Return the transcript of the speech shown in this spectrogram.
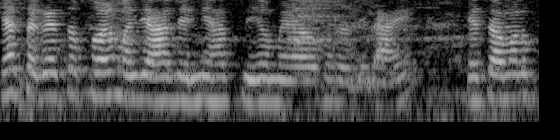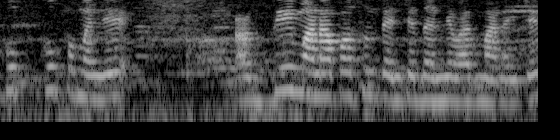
ह्या सगळ्याचं फळ म्हणजे आज यांनी हा स्नेह मेळावा भरवलेला आहे. याचं आम्हाला खूप खूप म्हणजे अगदी मनापासून त्यांचे धन्यवाद मानायचे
